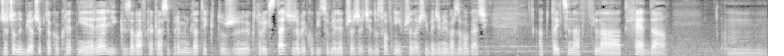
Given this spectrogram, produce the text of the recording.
Rzeczony biochip to konkretnie relik, zabawka klasy premium dla tych, którzy, których stać, żeby kupić sobie lepsze życie. Dosłownie i w przenośni. Będziemy bardzo bogaci. A tutaj cena Flatheada. Mm.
